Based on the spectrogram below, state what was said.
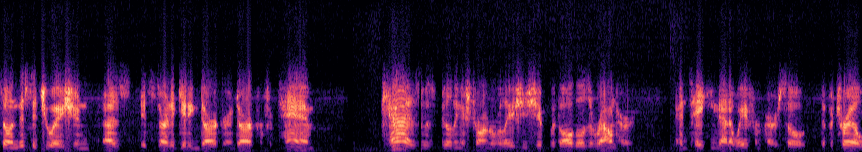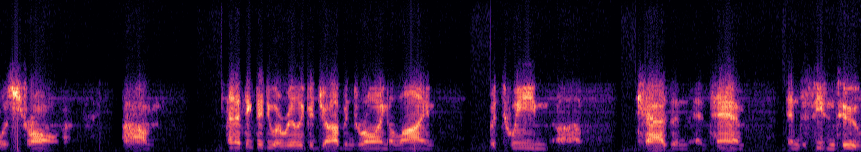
So in this situation, as it started getting darker and darker for Tam, Kaz was building a stronger relationship with all those around her and taking that away from her. So the betrayal was strong. Um, and I think they do a really good job in drawing a line between um, Kaz and, and Tam into season two,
